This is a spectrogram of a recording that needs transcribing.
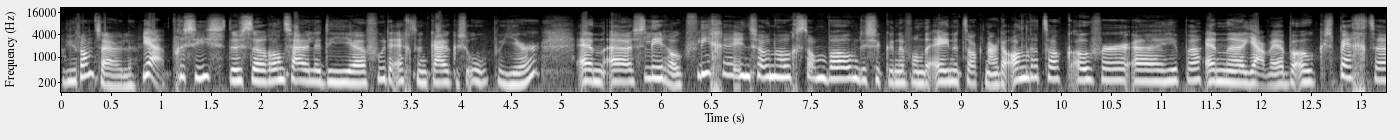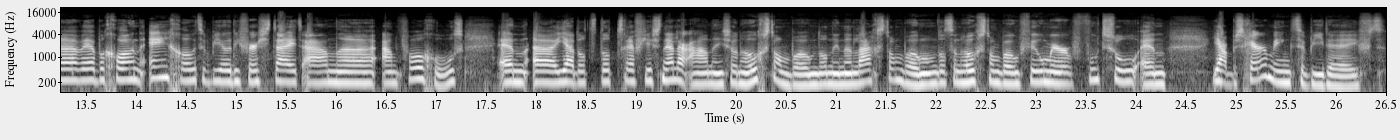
Die randzuilen? Ja, precies. Dus de randzuilen die voeden echt hun kuikens op hier. En ze leren ook vliegen in zo'n hoogstamboom. Dus ze kunnen van de ene tak naar de andere tak overhippen. en ja, we hebben ook spechten. We hebben gewoon één grote biodiversiteit aan, uh, aan vogels. En uh, ja, dat, dat tref je sneller aan in zo'n hoogstamboom dan in een laagstamboom. Omdat een hoogstamboom veel meer voedsel en ja, bescherming te bieden heeft.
